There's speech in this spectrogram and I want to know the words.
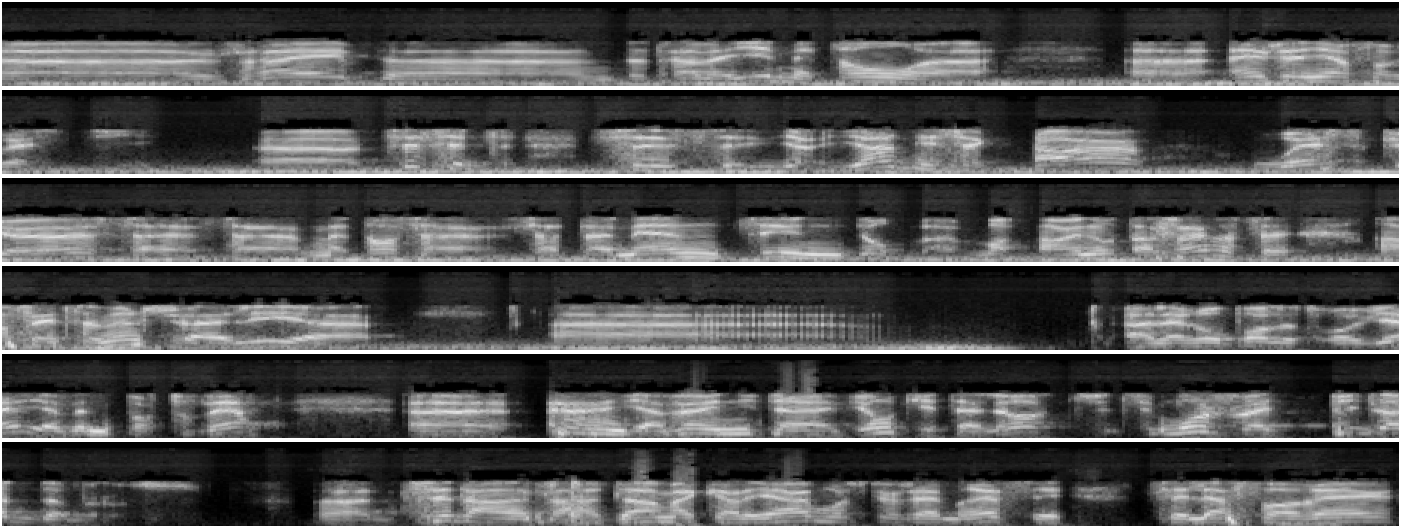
Euh, je rêve de, de travailler, mettons, euh, euh, ingénieur forestier. Euh, tu sais, il y, a- des secteurs où est-ce que ça, ça mettons, ça, ça t'amène, tu sais, une do- bon, une autre affaire. en fin de semaine, je suis allé à, à l'aéroport de Trois-Rivières, il y avait une porte ouverte. Euh, il y avait un hydravion qui était là. Tu dis, moi, je veux être pilote de brousse. Euh, tu sais, dans, dans, ma carrière, moi, ce que j'aimerais, c'est, c'est la forêt,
